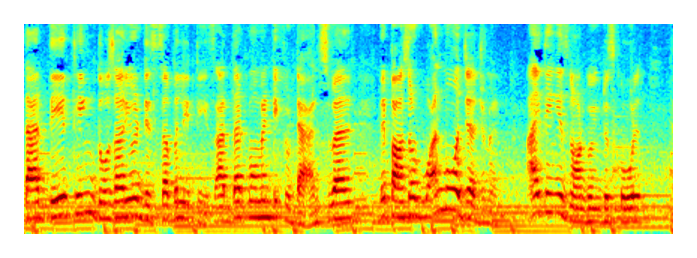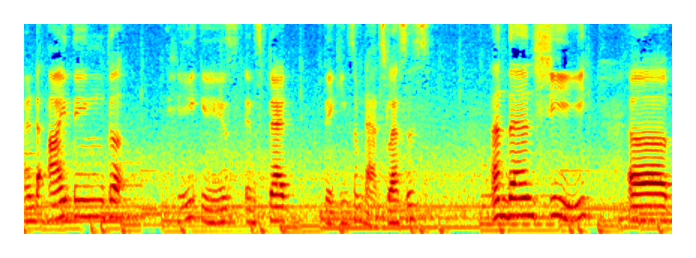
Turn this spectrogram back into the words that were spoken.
that they think those are your disabilities at that moment if you dance well they pass out one more judgment i think he's not going to school and i think he is instead taking some dance classes and then she uh,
